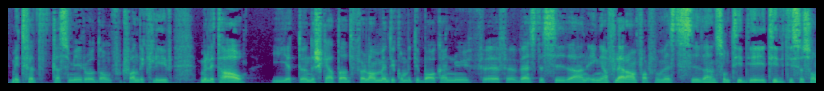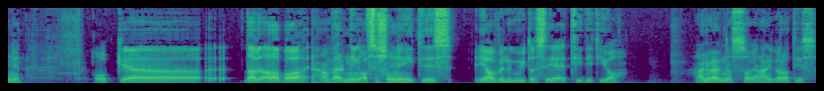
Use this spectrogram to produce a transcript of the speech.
Mittfältet Casemiro, de har fortfarande kliv. Militao Jätteunderskattad, Ferland Mendy kommer tillbaka nu för, för vänstersidan. Inga fler anfall från vänstersidan som tidigt, tidigt i säsongen. Och uh, David Alaba, han värvning av säsongen hittills. Jag vill gå ut och säga ett tidigt ja. Han är värvning av säsongen, han är gratis.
